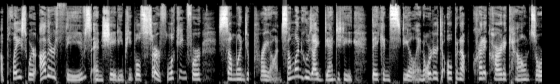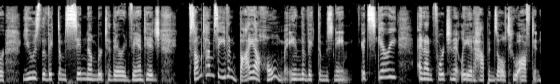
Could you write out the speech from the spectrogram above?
a place where other thieves and shady people surf looking for someone to prey on, someone whose identity they can steal in order to open up credit card accounts or use the victim's SIN number to their advantage. Sometimes they even buy a home in the victim's name. It's scary, and unfortunately, it happens all too often.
